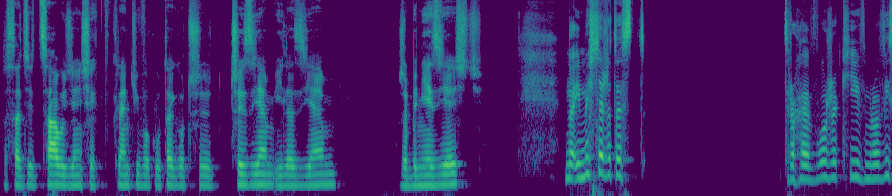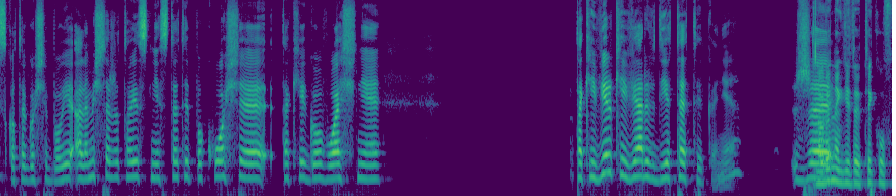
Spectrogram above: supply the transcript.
w zasadzie cały dzień się kręci wokół tego, czy, czy zjem, ile zjem, żeby nie zjeść. No i myślę, że to jest trochę włożę kij w mrowisko, tego się boję, ale myślę, że to jest niestety pokłosie takiego właśnie takiej wielkiej wiary w dietetykę, nie? Że No, rynek dietetyków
